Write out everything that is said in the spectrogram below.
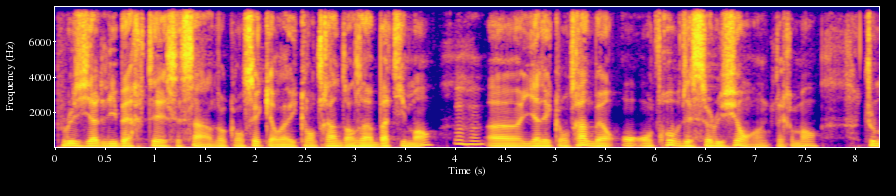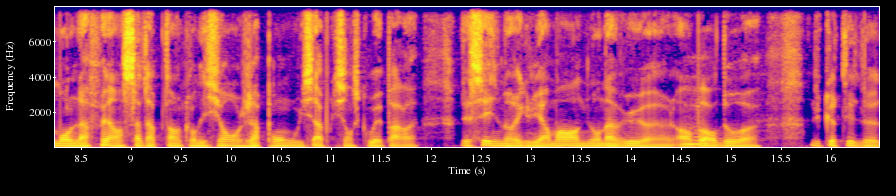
plus il y a de liberté, c'est ça. Hein. Donc on sait y a des contraintes dans un bâtiment. Mhm. Euh, il y a des contraintes, mais on, trouve des solutions, hein, clairement. Tout le monde l'a fait en s'adaptant aux conditions. Au Japon, où ils savent qu'ils sont secoués par euh, des séismes régulièrement. Nous, on a vu euh, en mhm. Bordeaux du côté de,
